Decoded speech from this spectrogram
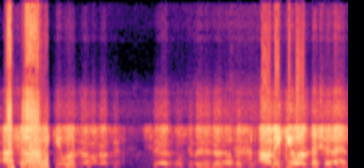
আমি কি বলব আমি কি বলতে শোনেন?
